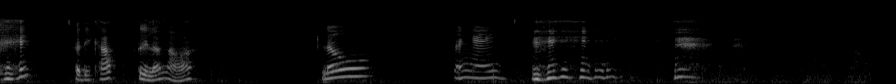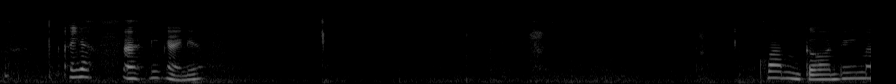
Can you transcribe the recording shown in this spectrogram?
สวัสดีครับ ตื่นแล้วเหรอ แล้วนั่นไงไอ้ยะอะ นี่ไงเนี่ย ความก่อนได้ไหม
